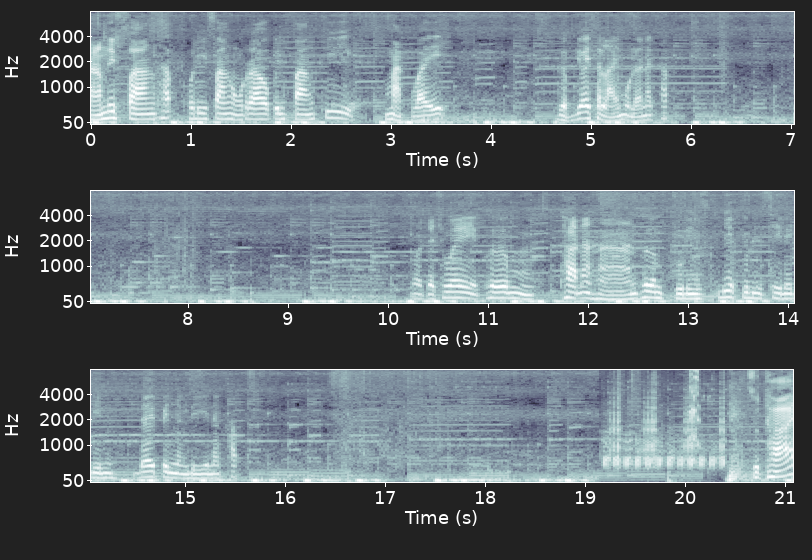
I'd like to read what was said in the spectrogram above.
ตามด้วยฟางครับ พอดีฟางของเราเป็นฟางที่หมักไว้ เกือบย่อยสลายหมดแล้วนะครับ ก็จะช่วยเพิ่มธาตุอาหาร เพิ่มจุลินเรียกจุลินทรีย์ในดินได้เป็นอย่างดีนะครับสุดท้าย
